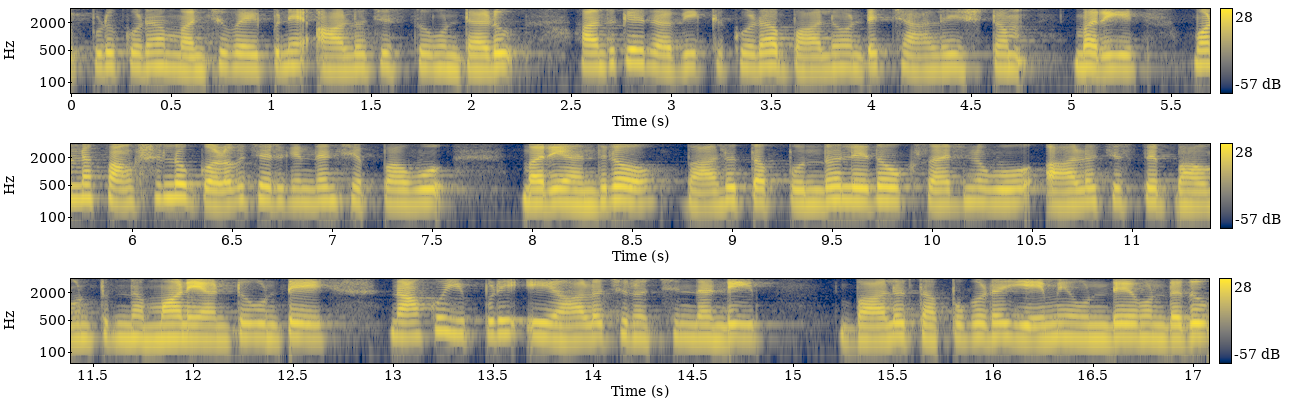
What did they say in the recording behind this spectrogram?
ఎప్పుడు కూడా మంచి వైపునే ఆలోచిస్తూ ఉంటాడు. అందుకే రవికి కూడా బాలు అంటే చాలా ఇష్టం. మరి మొన్న ఫంక్షన్లో గొడవ జరిగిందని చెప్పావు. మరి అందులో బాలు తప్పు ఉందో లేదో ఒకసారి నువ్వు ఆలోచిస్తే బాగుంటుందమ్మా అని అంటూ ఉంటే నాకు ఇప్పుడే ఈ ఆలోచన వచ్చిందండి. బాలు తప్పు కూడా ఏమీ ఉండే ఉండదు.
